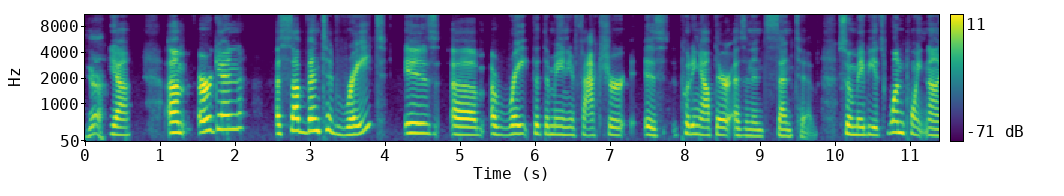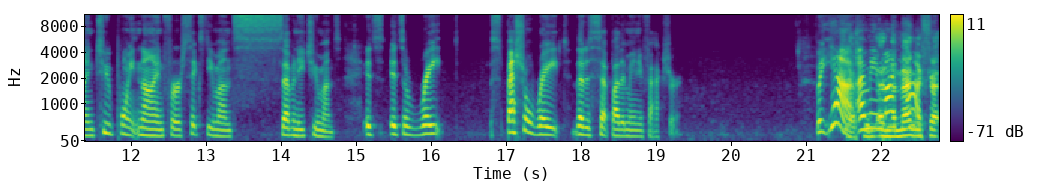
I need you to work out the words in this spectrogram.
Yeah. Yeah. Um, Ergen, a subvented rate is um, a rate that the manufacturer is putting out there as an incentive. So maybe it's 1.9, 2.9 for 60 months, 72 months. It's it's a rate special rate that is set by the manufacturer. But yeah, yes, I mean, and the manufa-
